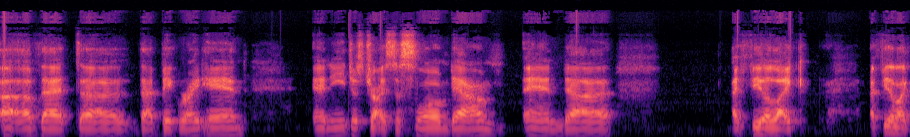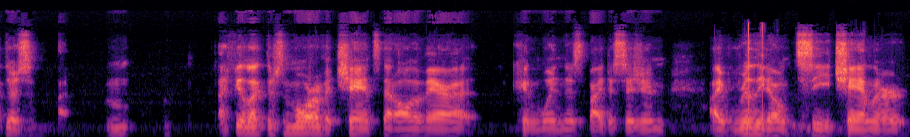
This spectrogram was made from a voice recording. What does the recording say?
uh, of that uh, that big right hand, and he just tries to slow him down. And uh, I feel like I feel like there's I feel like there's more of a chance that Oliveira can win this by decision. I really don't see Chandler.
